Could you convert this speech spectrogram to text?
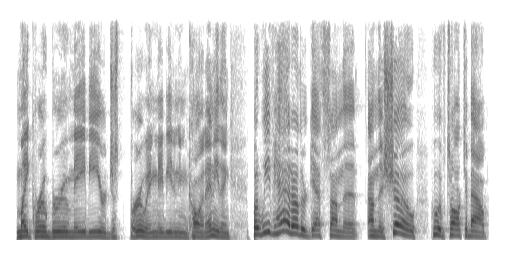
microbrew maybe or just brewing, maybe you didn't even call it anything. But we've had other guests on the on the show who have talked about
